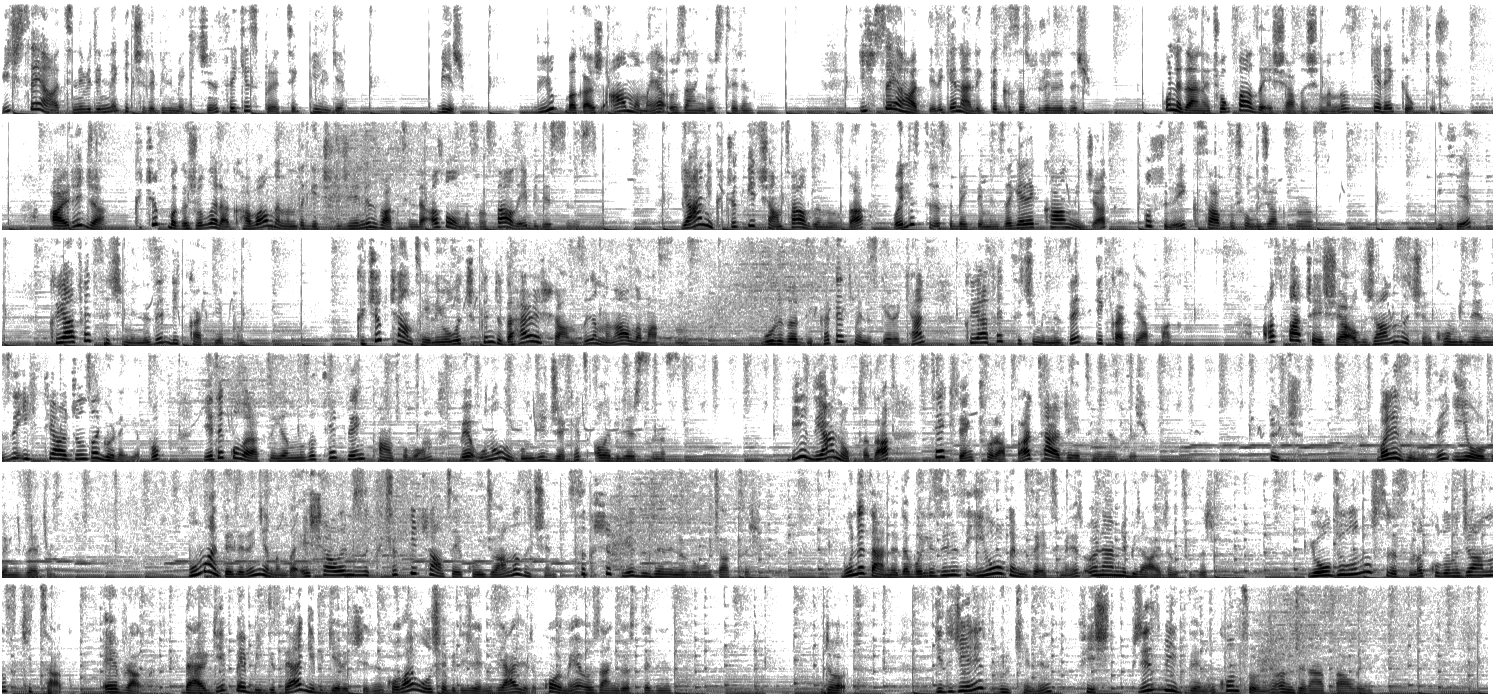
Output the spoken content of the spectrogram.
İş seyahatini verimli geçirebilmek için 8 pratik bilgi. 1. Büyük bagaj almamaya özen gösterin. İş seyahatleri genellikle kısa sürelidir. Bu nedenle çok fazla eşya taşımanız gerek yoktur. Ayrıca küçük bagaj olarak havaalanında geçireceğiniz vaktinde az olmasını sağlayabilirsiniz. Yani küçük bir çanta aldığınızda valiz sırası beklemenize gerek kalmayacak, bu süreyi kısaltmış olacaksınız. 2. Kıyafet seçiminizi dikkatli yapın. Küçük çantayla yola çıkınca da her eşyanızı yanına alamazsınız. Burada dikkat etmeniz gereken kıyafet seçiminizi dikkatli yapmak. Az parça eşya alacağınız için kombinlerinizi ihtiyacınıza göre yapıp yedek olarak da yanınıza tek renk pantolon ve ona uygun bir ceket alabilirsiniz. Bir diğer noktada tek renk çoraplar tercih etmenizdir. 3. Valizinizi iyi organize edin. Bu maddelerin yanında eşyalarınızı küçük bir çantaya koyacağınız için sıkışık bir düzeniniz olacaktır. Bu nedenle de valizinizi iyi organize etmeniz önemli bir ayrıntıdır. Yolculuğunuz sırasında kullanacağınız kitap, evrak, dergi ve bilgisayar gibi gereçlerin kolay ulaşabileceğiniz yerlere koymaya özen gösteriniz. 4. Gideceğiniz ülkenin fiş, priz bilgilerinin kontrolünü önceden sağlayın.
